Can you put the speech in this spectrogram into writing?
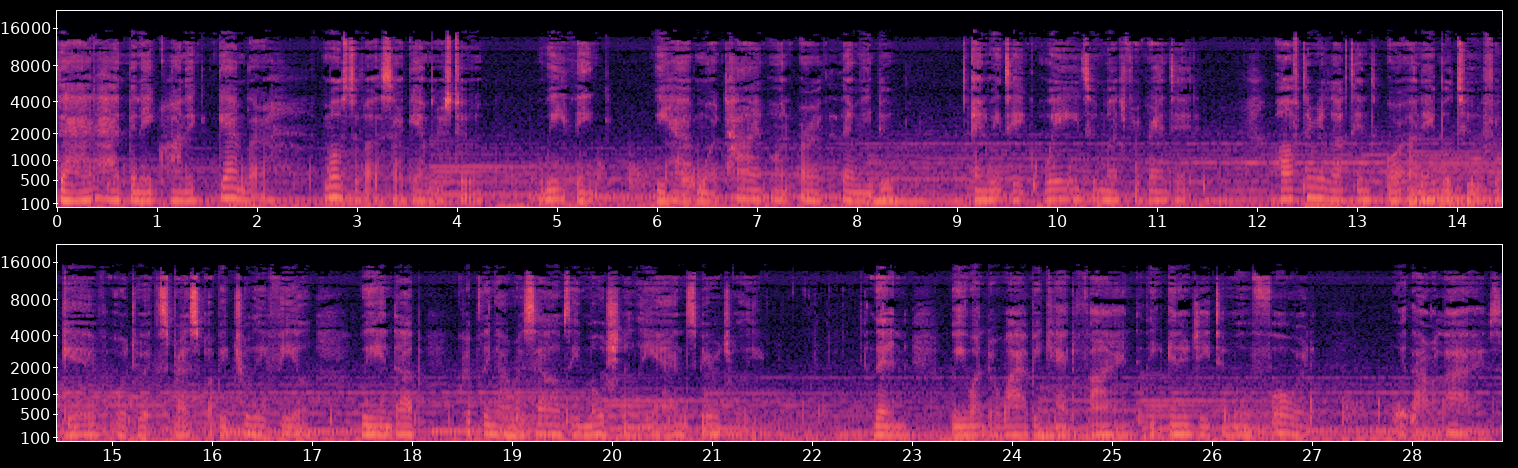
Dad had been a chronic gambler. Most of us are gamblers too. We think we have more time on earth than we do, and we take way too much for granted. Often reluctant or unable to forgive or to express what we truly feel, we end up crippling ourselves emotionally and spiritually. Then we wonder why we can't find the energy to move forward with our lives.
